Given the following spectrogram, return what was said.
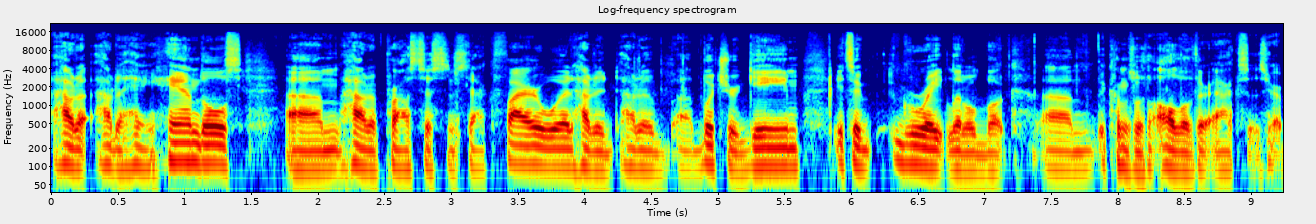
how to how to hang handles, um, how to process and stack firewood, how to how to uh, butcher game. It's a great little book. Um, it comes with all of their axes here.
